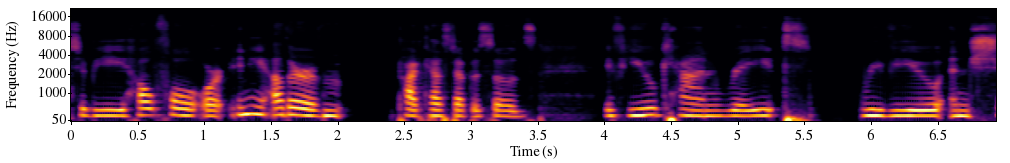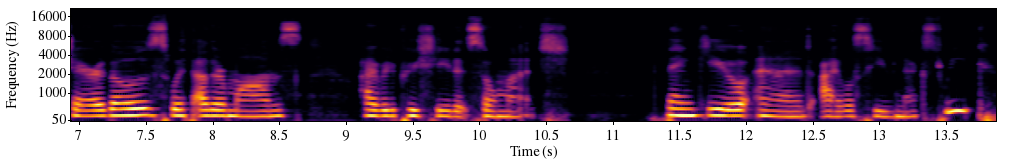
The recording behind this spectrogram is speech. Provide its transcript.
to be helpful or any other of podcast episodes, if you can rate, review, and share those with other moms, I would appreciate it so much. Thank you, and I will see you next week.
